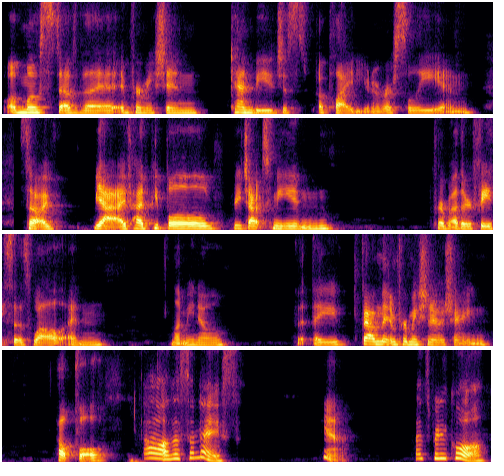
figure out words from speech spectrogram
well, most of the information can be just applied universally. And so i've yeah i've had people reach out to me and from other faiths as well and let me know that they found the information I was sharing helpful. Oh, that's so nice. Yeah. That's pretty cool.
